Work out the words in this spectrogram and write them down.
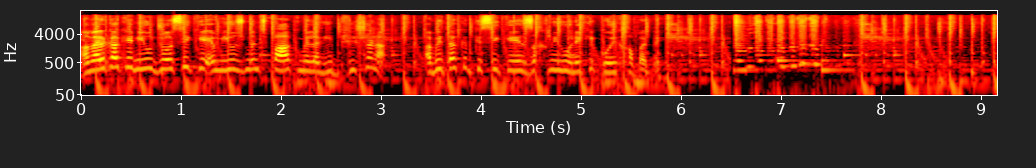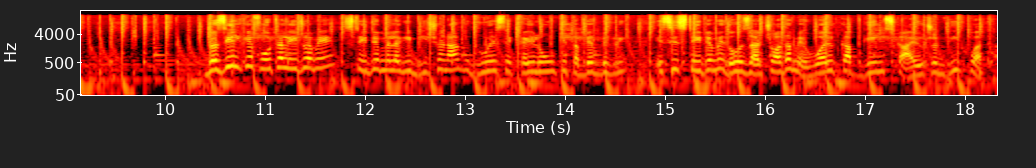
अमेरिका के न्यू जर्सी के अम्यूजमेंट पार्क में लगी भीषण आग। अभी तक किसी के जख्मी होने की कोई खबर नहीं। ब्राज़ील के फोर्टालेजा में स्टेडियम में लगी भीषण आग। धुएँ से कई लोगों की तबियत बिगड़ी। इसी स्टेडियम में 2014 में वर्ल्ड कप गेम्स का आयोजन भी हुआ था।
